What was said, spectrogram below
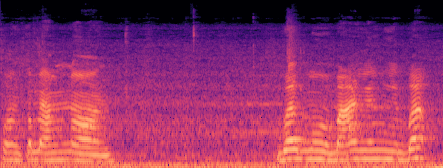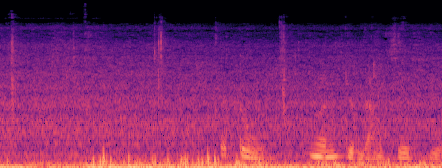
คนกำลังนอน เบิดหมู่บ้านยังมีเบิดำประตูเงินจุดดังเสียเสีย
